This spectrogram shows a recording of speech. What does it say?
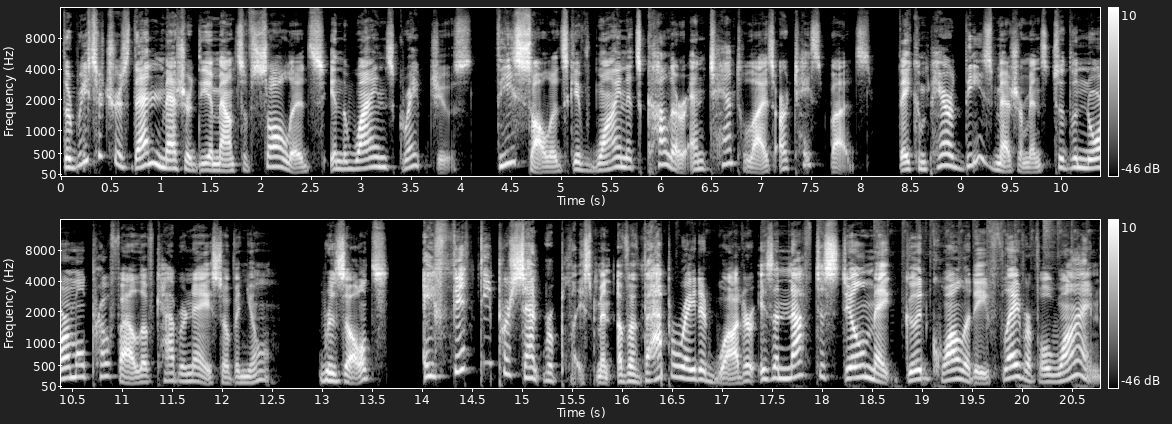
The researchers then measured the amounts of solids in the wine's grape juice. These solids give wine its color and tantalize our taste buds. They compared these measurements to the normal profile of Cabernet Sauvignon. Results a 50% replacement of evaporated water is enough to still make good quality, flavorful wine.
